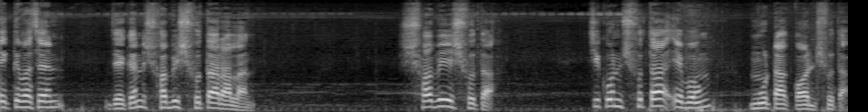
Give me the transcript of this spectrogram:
দেখতে পাচ্ছেন যেখানে সবই সুতার আলান। সবই সুতা, চিকন সুতা এবং মোটা কড সুতা।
